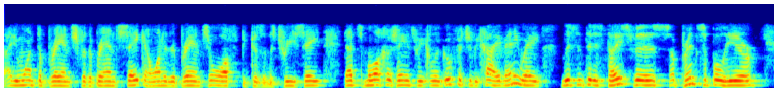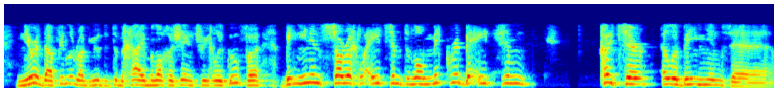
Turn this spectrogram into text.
I didn't want the branch for the branch sake. I wanted the branch off because of the tree sake. That's malacha shein tzrich It should be chayiv anyway. Listen to this taisvis, a principle here. Near dafil Rav Yehuda to b'chayiv malacha shein tzrich legufa beinin sarach le'etzim delo mikra be'etzim kaitzer ela be'inyan zeh.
